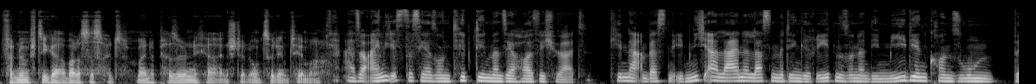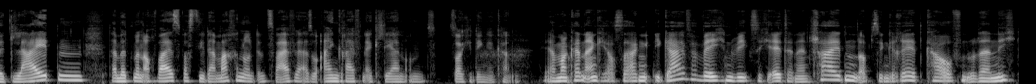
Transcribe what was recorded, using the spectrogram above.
vernünftiger, aber das ist halt meine persönliche Einstellung zu dem Thema. Also eigentlich ist das ja so ein Tipp, den man sehr häufig hört. Kinder am besten eben nicht alleine lassen mit den Geräten, sondern den Medienkonsum begleiten, damit man auch weiß, was die da machen und im Zweifel also eingreifen, erklären und solche Dinge kann. Ja, man kann eigentlich auch sagen, egal für welchen Weg sich Eltern entscheiden, ob sie ein Gerät kaufen oder nicht,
